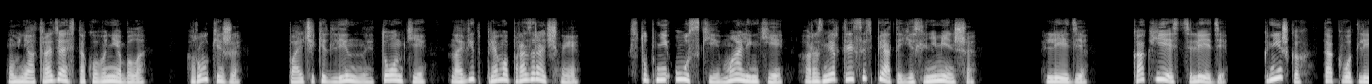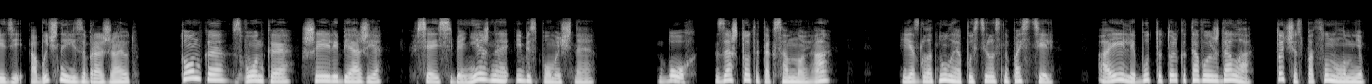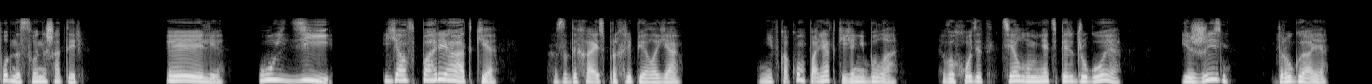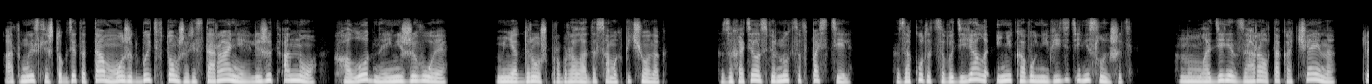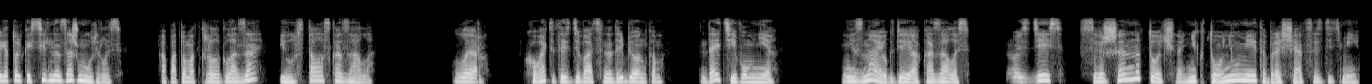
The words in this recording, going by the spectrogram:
У меня отродясь такого не было. Руки же. Пальчики длинные, тонкие, на вид прямо прозрачные. Ступни узкие, маленькие, размер 35 если не меньше. Леди. Как есть леди. В книжках так вот леди обычно изображают. Тонкая, звонкая, шея лебяжья, вся из себя нежная и беспомощная. «Бог, за что ты так со мной, а?» Я сглотнула и опустилась на постель. А Элли будто только того и ждала, тотчас подсунула мне под нос свой нашатырь. «Элли, уйди! Я в порядке!» Задыхаясь, прохрипела я. Ни в каком порядке я не была. Выходит, тело у меня теперь другое? И жизнь другая. От мысли, что где-то там, может быть, в том же ресторане, лежит оно, холодное и неживое. Меня дрожь пробрала до самых печенок. Захотелось вернуться в постель, закутаться в одеяло и никого не видеть и не слышать. Но младенец заорал так отчаянно, что я только сильно зажмурилась, а потом открыла глаза и устало сказала. «Лэр, хватит издеваться над ребенком. Дайте его мне. Не знаю, где я оказалась, но здесь совершенно точно никто не умеет обращаться с детьми».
